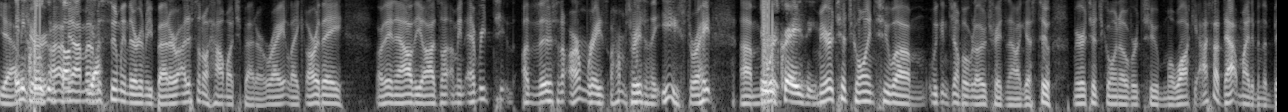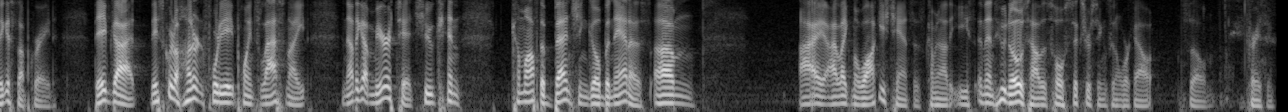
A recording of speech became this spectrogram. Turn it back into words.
Yeah, Any sure. closing I mean, I'm, yeah. I'm assuming they're going to be better. I just don't know how much better, right? Like, are they? Are they now the odds on? I mean, every t- uh, there's an arm raise, arms raise in the East, right? Um, Mir- it was crazy. Mirotic going to. Um, we can jump over to other trades now, I guess too. Mirotic going over to Milwaukee. I thought that might have been the biggest upgrade. They've got they scored 148 points last night, and now they got Mirotic who can come off the bench and go bananas. Um, I I like Milwaukee's chances coming out of the East, and then who knows how this whole Sixers thing's going to work out. So crazy.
